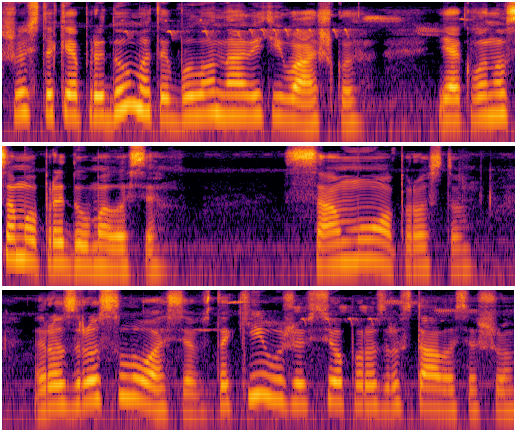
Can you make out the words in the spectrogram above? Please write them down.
щось таке придумати було навіть і важко, як воно само придумалося. Само просто розрослося. Такі вже все порозросталося, що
